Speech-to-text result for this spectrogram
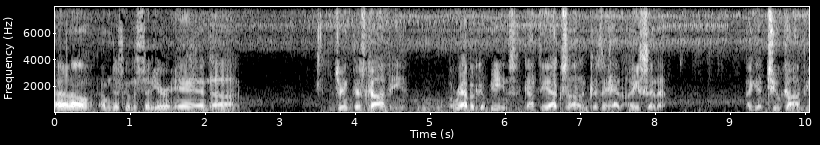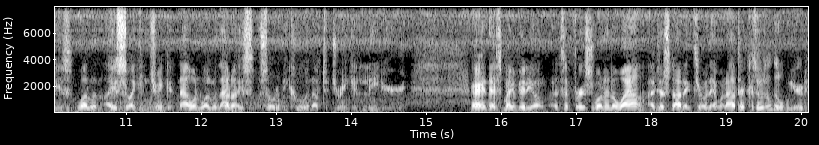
I don't know. I'm just going to sit here and uh, drink this coffee. Arabica beans. Got the X on it because it had ice in it. I get two coffees, one with ice so I can drink it now and one without ice so it'll be cool enough to drink it later. Alright, that's my video. That's the first one in a while. I just thought I'd throw that one out there because it was a little weird.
